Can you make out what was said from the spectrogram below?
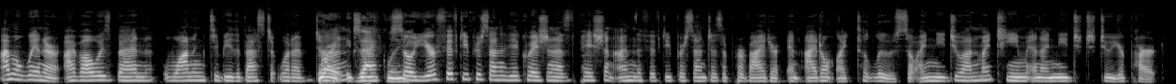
I'm a winner. I've always been wanting to be the best at what I've done. Right, exactly. So you're 50% of the equation as the patient. I'm the 50% as a provider, and I don't like to lose. So I need you on my team and I need you to do your part.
